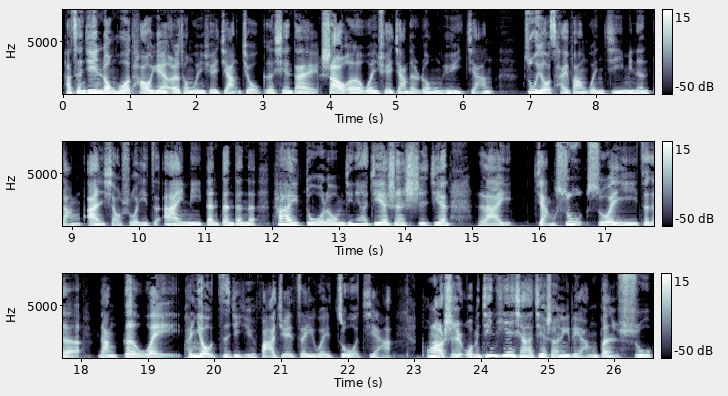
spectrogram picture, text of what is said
他曾经荣获桃园儿童文学奖、九个现代少儿文学奖的荣誉奖，著有采访文集、名人档案、小说《一直爱你》等等等等，太多了。我们今天要节省时间来讲书，所以这个让各位朋友自己去发掘这一位作家。洪老师，我们今天想要介绍你两本书。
